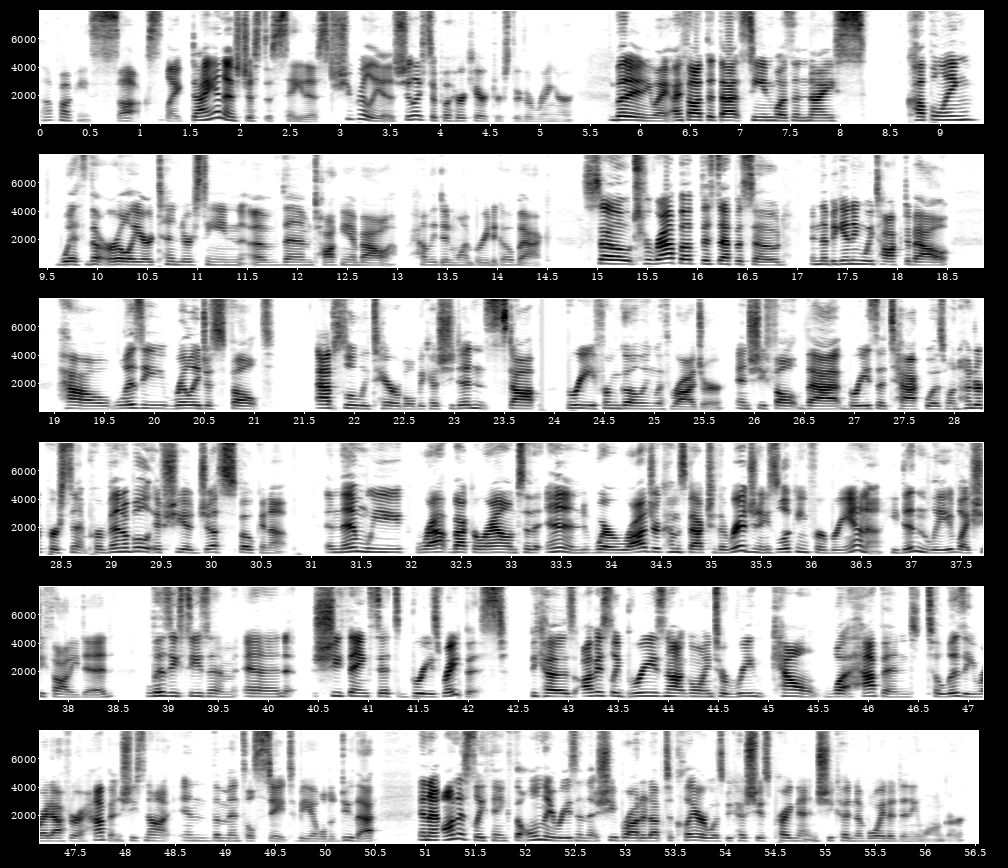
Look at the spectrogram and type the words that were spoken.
That fucking sucks. Like, Diana's just a sadist. She really is. She likes to put her characters through the ringer. But anyway, I thought that that scene was a nice coupling with the earlier tender scene of them talking about how they didn't want Bree to go back. So, to wrap up this episode, in the beginning, we talked about how Lizzie really just felt absolutely terrible because she didn't stop Bree from going with Roger, and she felt that Bree's attack was 100% preventable if she had just spoken up. And then we wrap back around to the end where Roger comes back to the ridge and he's looking for Brianna. He didn't leave like she thought he did. Lizzie sees him and she thinks it's Bree's rapist because obviously Bree's not going to recount what happened to Lizzie right after it happened. She's not in the mental state to be able to do that. And I honestly think the only reason that she brought it up to Claire was because she was pregnant and she couldn't avoid it any longer.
